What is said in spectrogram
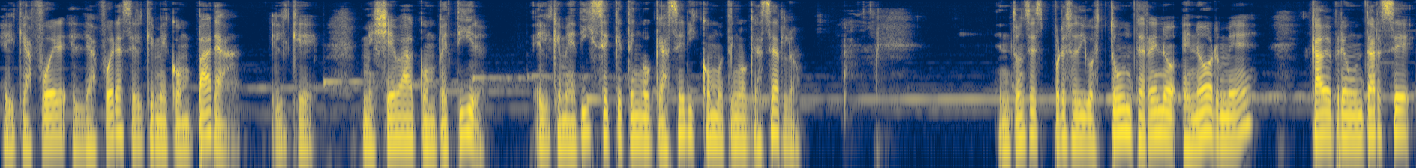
El, que afuera, el de afuera es el que me compara, el que me lleva a competir, el que me dice qué tengo que hacer y cómo tengo que hacerlo. Entonces, por eso digo, es todo un terreno enorme. Cabe preguntarse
